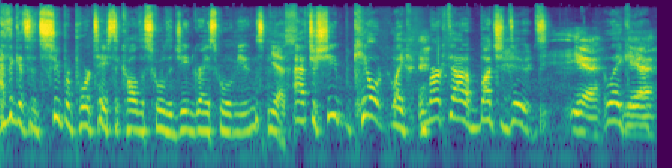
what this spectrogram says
I think it's in super poor taste to call the school the Jean Grey School of Mutants. Yes. After she killed, like, murked out a bunch of dudes. Yeah. Like, yeah.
